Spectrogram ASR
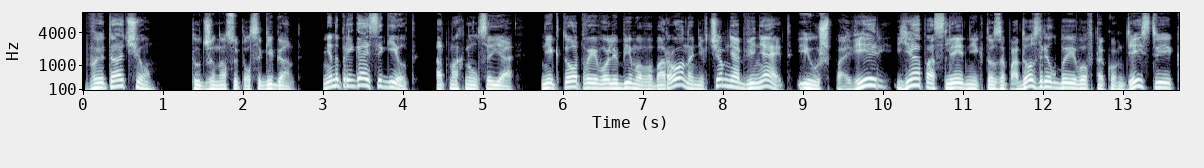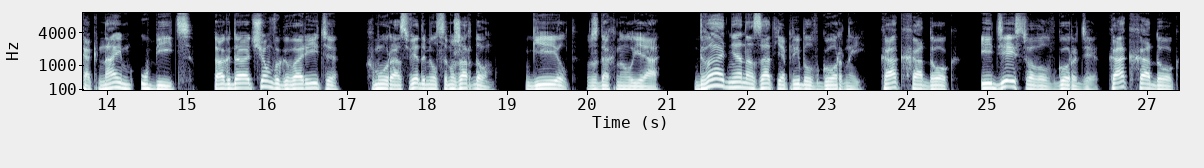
«Вы это о чем?» — тут же насупился гигант. «Не напрягайся, Гилд», — отмахнулся я. Никто твоего любимого барона ни в чем не обвиняет. И уж поверь, я последний, кто заподозрил бы его в таком действии, как найм убийц. Тогда о чем вы говорите? Хмуро осведомился мажордом. Гилд, вздохнул я. Два дня назад я прибыл в Горный, как ходок, и действовал в городе, как ходок.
